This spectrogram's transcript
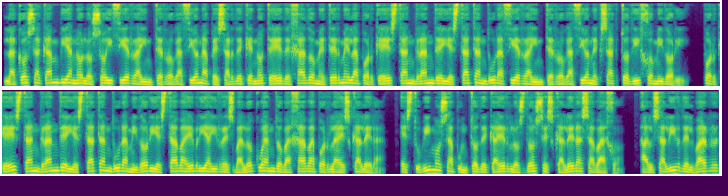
la cosa cambia no lo soy cierra interrogación a pesar de que no te he dejado metérmela porque es tan grande y está tan dura cierra interrogación exacto dijo Midori. Porque es tan grande y está tan dura Midori estaba ebria y resbaló cuando bajaba por la escalera. Estuvimos a punto de caer los dos escaleras abajo. Al salir del bar,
